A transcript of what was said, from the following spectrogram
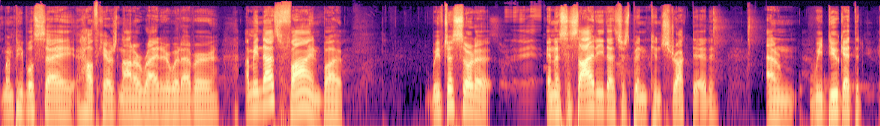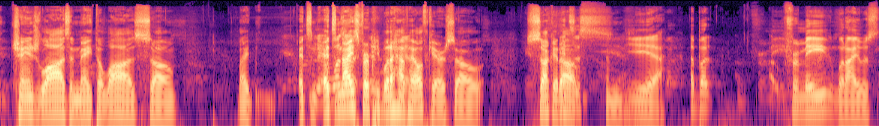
when people say healthcare is not a right or whatever. I mean that's fine, but we've just sort of in a society that's just been constructed, and we do get to change laws and make the laws. So, like, it's Yeah, it's wasn't nice for it- people to have yeah. healthcare. So, suck it It's up. a yeah, Uh, but uh, for me, when I was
